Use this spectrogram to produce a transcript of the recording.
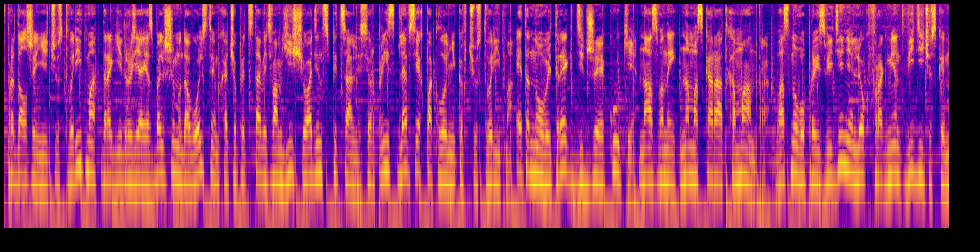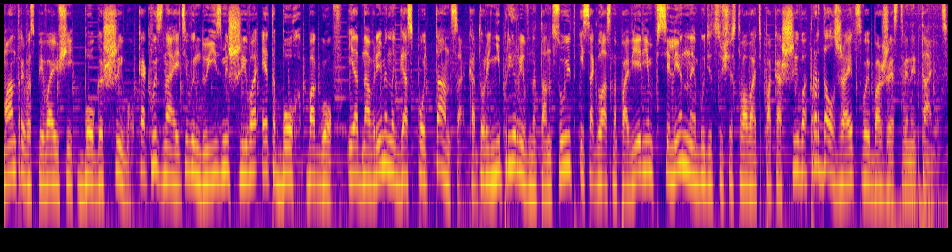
В продолжении чувства ритма, дорогие друзья, я с большим удовольствием хочу представить вам еще один специальный сюрприз для всех поклонников чувства ритма. Это новый трек диджея Куки, названный «Намаскарадха мантра». В основу произведения лег фрагмент ведической мантры, воспевающей бога Шиву. Как вы знаете, в индуизме Шива — это бог богов и одновременно господь танца, который непрерывно танцует и, согласно поверьям, вселенная будет существовать, пока Шива продолжает свой божественный танец.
